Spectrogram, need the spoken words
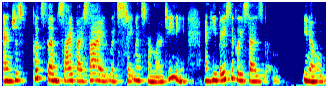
and just puts them side by side with statements from Martini. And he basically says, you know,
